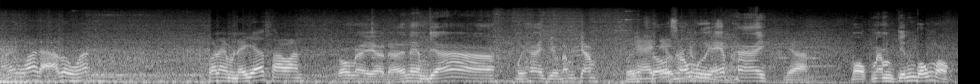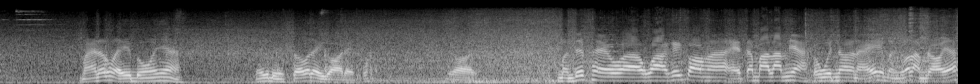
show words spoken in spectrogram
Máy quá đã luôn á. Con này mình để giá sao anh? Con này à, để anh em giá à, 12 triệu 500 12 số triệu 60 500. F2 Dạ. 15941 Máy rất là im luôn á nha. Mấy cái biển số ở đây gò đẹp quá. Rồi. Mình tiếp theo à, qua cái con uh, E135 nha. Con Winner nãy mình có làm rồi á.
